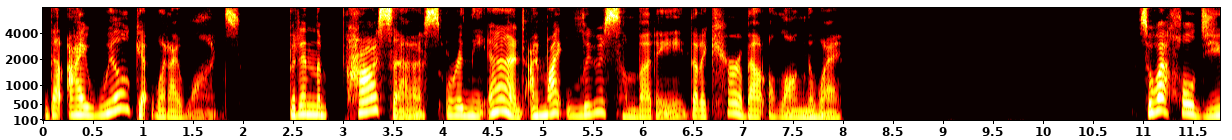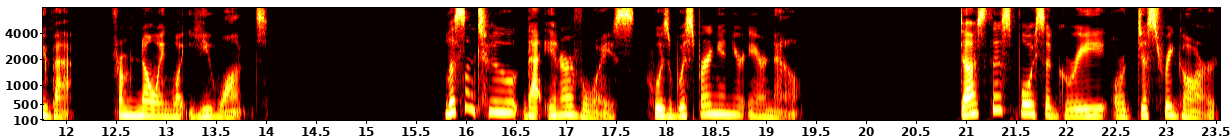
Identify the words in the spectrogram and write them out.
that I will get what I want, but in the process or in the end, I might lose somebody that I care about along the way. So, what holds you back from knowing what you want? Listen to that inner voice who is whispering in your ear now. Does this voice agree or disregard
